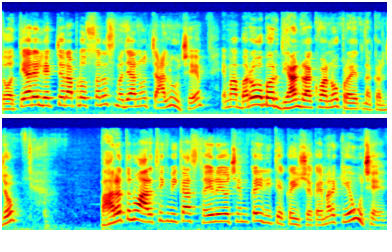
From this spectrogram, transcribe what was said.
તો અત્યારે લેક્ચર આપણો સરસ મજાનો ચાલુ છે. એમાં બરોબર ધ્યાન રાખવાનો પ્રયત્ન કરજો. ભારતનો આર્થિક વિકાસ થઈ રહ્યો છે એમ કઈ રીતે કહી શકાય? મારે કેવું છે?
